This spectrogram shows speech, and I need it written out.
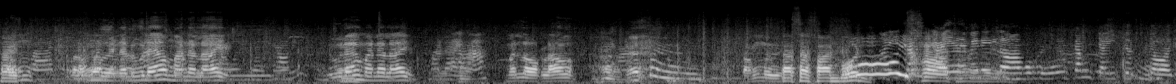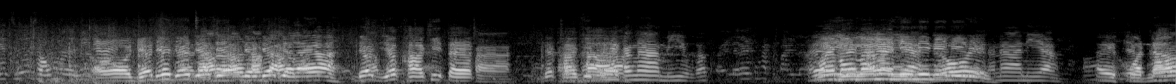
ใช่สองมื่นะรู้แล้วมันอะไร รู้แล้วมันอะไร มันอะไรคะมันหลอกเราสองมือตาสะฟานบุญตั้งใจเลยไม่ได้รอโอ้โหตั้งใจจดจ่อจะซื้อสองมือนี่ได้เดี๋ยวเดี๋ยวเดี๋ยวเดี๋ยวเดี๋ยวเดี๋ยวเดี๋ยวอะไรอะเดี๋ยวเดี๋ยวขาขี้แตกเดี๋ยวขาขี้แตกข้างหน้ามีอยู่ครับ ไม่ไม่ไม่ไม่นี่นี่นี่นี่นี่ข้างหน้าเนี่ยไอ้ขวดน้ำ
